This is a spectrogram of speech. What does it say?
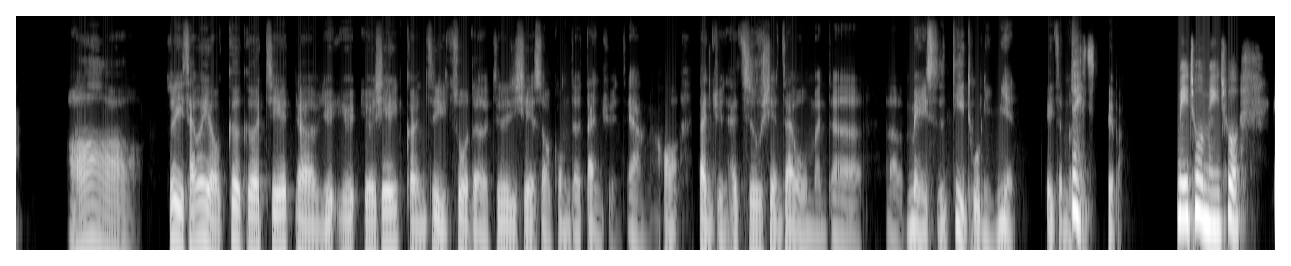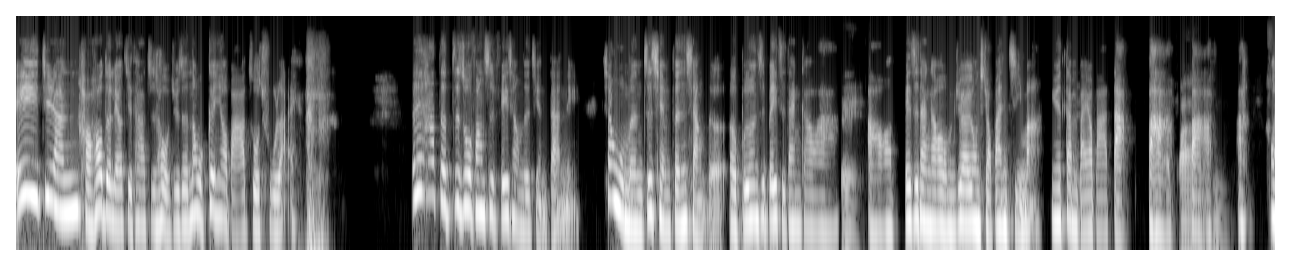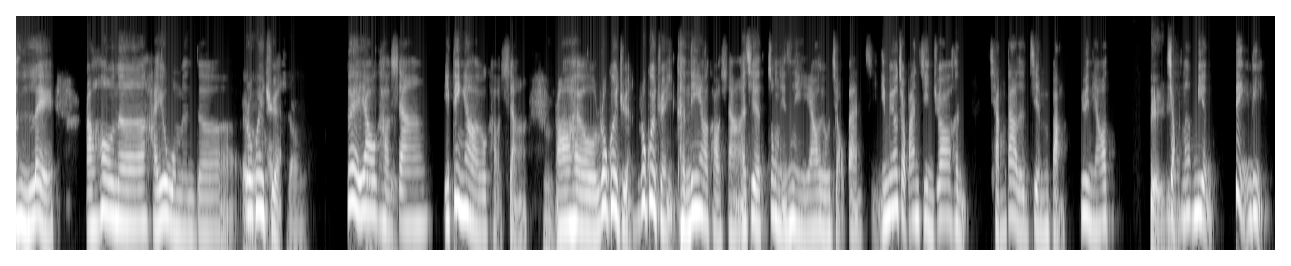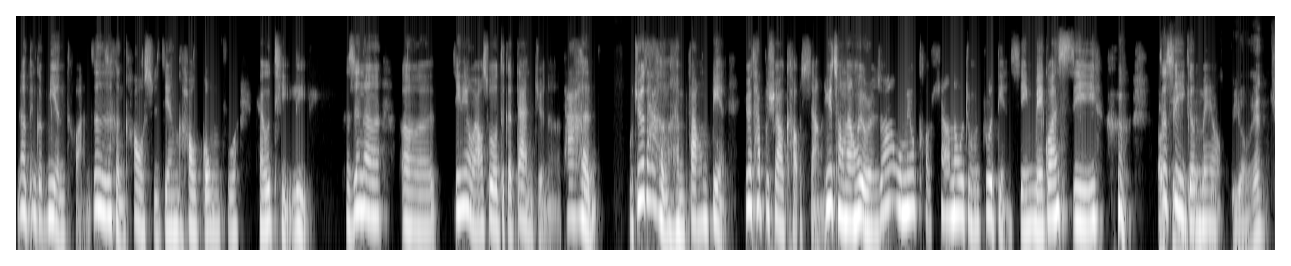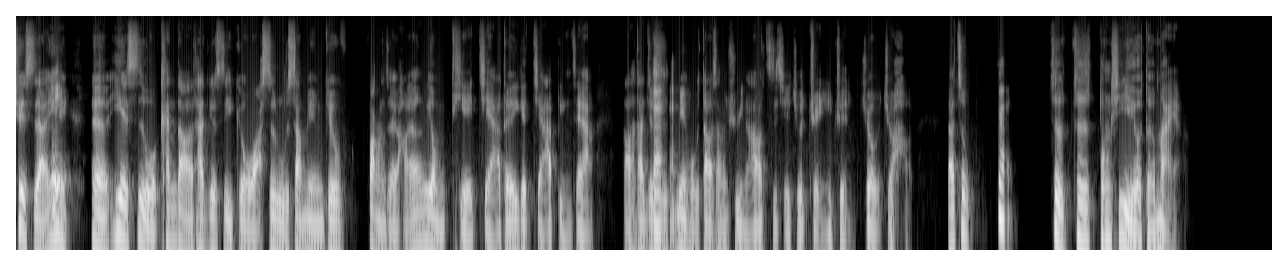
哦，所以才会有各个街呃有有有一些可能自己做的就是一些手工的蛋卷这样，然后蛋卷才出现在我们的呃美食地图里面，可以这么说，对，对吧？没错，没错。哎，既然好好的了解它之后，我觉得那我更要把它做出来。而且它的制作方式非常的简单呢，像我们之前分享的，呃，不论是杯子蛋糕啊，对啊，杯子蛋糕我们就要用搅拌机嘛，因为蛋白要把它打发发啊，很累。然后呢，还有我们的肉桂卷，对，要有烤箱，一定要有烤箱。嗯、然后还有肉桂卷，肉桂卷肯定要烤箱，而且重点是你也要有搅拌机，你没有搅拌机，你就要很。强大的肩膀，因为你要搅那面，定力，那那个面团真的是很耗时间、耗功夫，还有体力。可是呢，呃，今天我要说的这个蛋卷呢，它很，我觉得它很很方便，因为它不需要烤箱。因为常常会有人说啊，我没有烤箱，那我怎么做点心？没关系，这是一个没有、哦、不用。哎，确实啊，因为呃，夜市我看到它就是一个瓦斯炉上面就放着，好像用铁夹的一个夹饼这样。然后它就是面糊倒上去，然后直接就卷一卷就就好了。那这对这这东西也有得买啊？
